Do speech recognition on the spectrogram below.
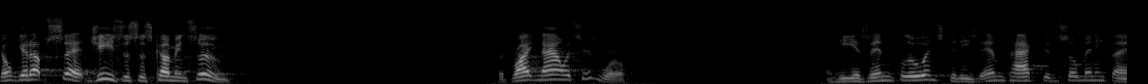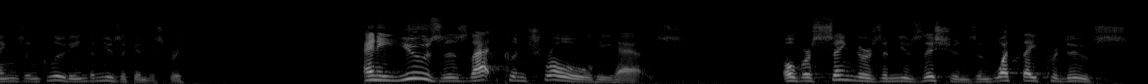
Don't get upset. Jesus is coming soon. But right now, it's his world. And he has influenced and he's impacted so many things, including the music industry. And he uses that control he has over singers and musicians and what they produce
